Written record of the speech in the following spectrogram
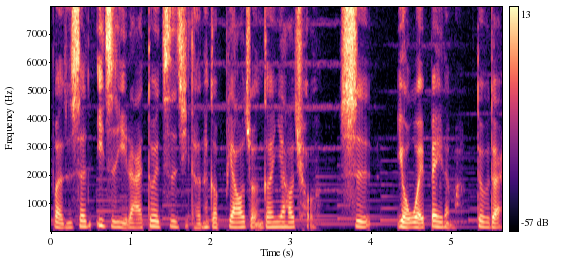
本身一直以来对自己的那个标准跟要求是有违背的嘛，对不对？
